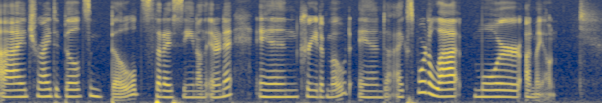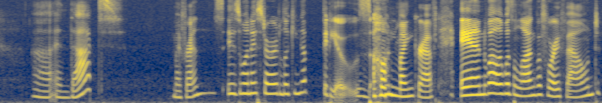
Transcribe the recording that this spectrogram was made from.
I tried to build some builds that I seen on the internet in creative mode, and I explored a lot more on my own. Uh, and that my friends, is when I started looking up videos on Minecraft. And well, it wasn't long before I found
